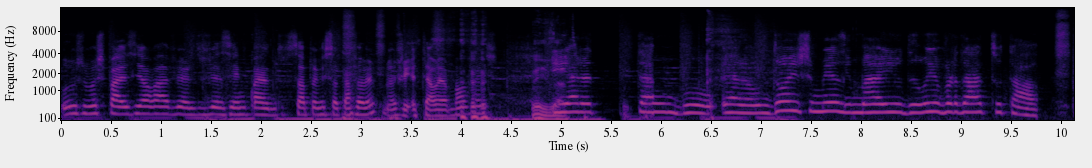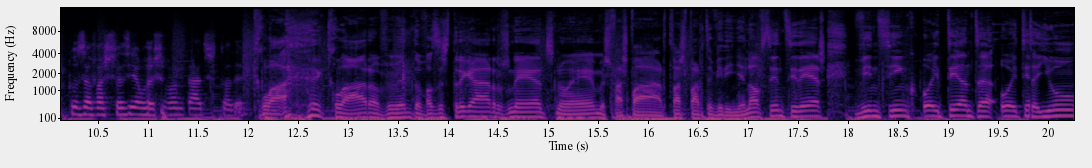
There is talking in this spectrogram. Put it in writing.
Os meus pais iam lá ver de vez em quando, só para ver se eu estava bem, porque não havia telemóveis. E era tão bom. Eram dois meses e meio de liberdade total. Que os avós faziam as vontades todas. Claro, claro, obviamente, vais a estragar os netos, não é? Mas faz parte, faz parte da vidinha. 910, 25, 80, 81.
